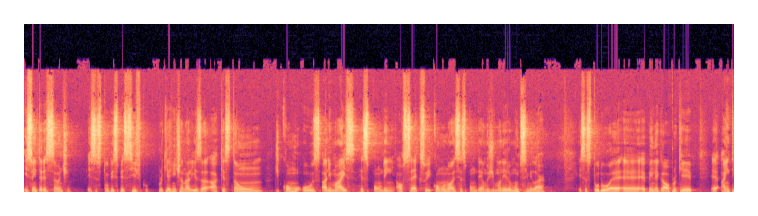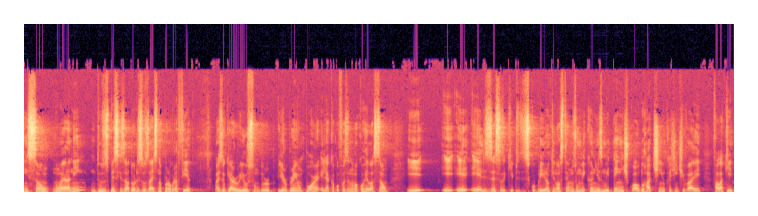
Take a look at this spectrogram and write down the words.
Isso é interessante, esse estudo específico, porque a gente analisa a questão de como os animais respondem ao sexo e como nós respondemos de maneira muito similar. Esse estudo é, é, é bem legal porque é, a intenção não era nem dos pesquisadores usar isso na pornografia, mas o Gary Wilson, do Your Brain on Porn, ele acabou fazendo uma correlação e e, eles, essas equipes, descobriram que nós temos um mecanismo idêntico ao do ratinho que a gente vai falar aqui.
